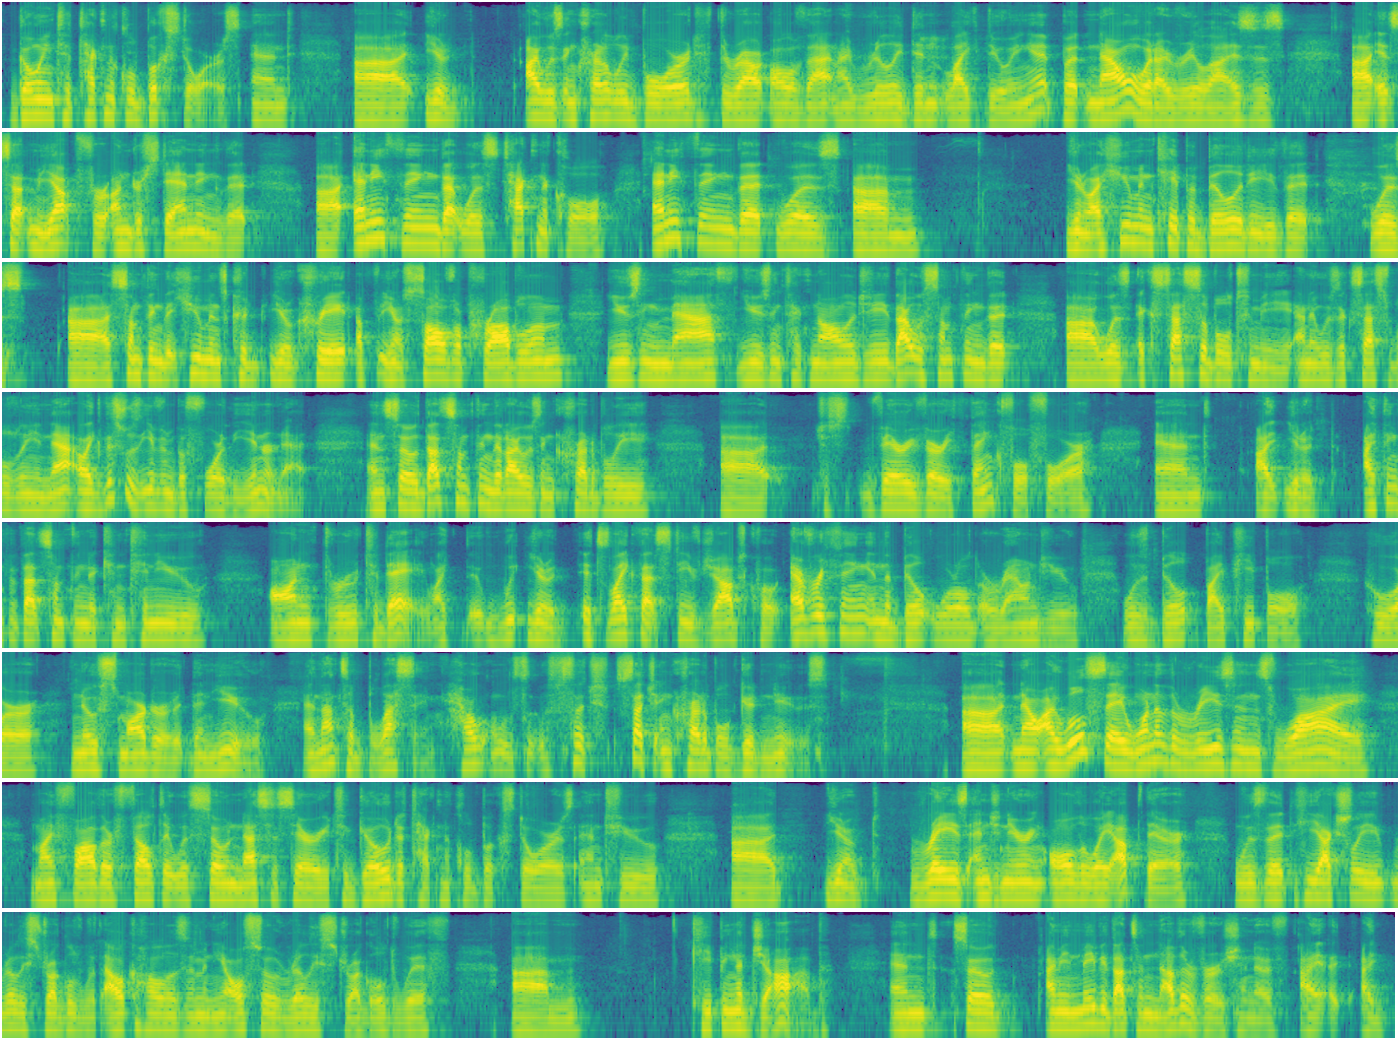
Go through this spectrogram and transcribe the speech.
going to technical bookstores. And uh, you know, I was incredibly bored throughout all of that, and I really didn't like doing it. But now what I realize is uh, it set me up for understanding that uh, anything that was technical, anything that was um, you know, a human capability that was uh, something that humans could you know, create, a, you know, solve a problem using math, using technology. That was something that uh, was accessible to me, and it was accessible to me now. Like this was even before the internet, and so that's something that I was incredibly, uh, just very, very thankful for. And I, you know, I think that that's something to continue on through today. Like we, you know, it's like that Steve Jobs quote: "Everything in the built world around you was built by people who are no smarter than you." And that's a blessing. How, such, such incredible good news. Uh, now, I will say one of the reasons why my father felt it was so necessary to go to technical bookstores and to uh, you know, raise engineering all the way up there was that he actually really struggled with alcoholism and he also really struggled with um, keeping a job. And so, I mean, maybe that's another version of I, I,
